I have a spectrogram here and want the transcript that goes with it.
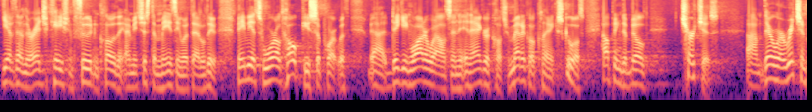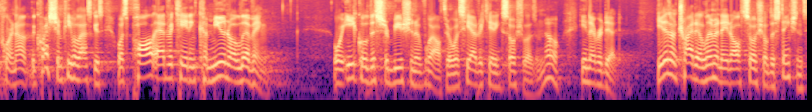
give them their education, food, and clothing. I mean, it's just amazing what that'll do. Maybe it's World Hope you support with uh, digging water wells in, in agriculture, medical clinics, schools, helping to build churches. Um, there were rich and poor. Now, the question people ask is Was Paul advocating communal living or equal distribution of wealth, or was he advocating socialism? No, he never did. He doesn't try to eliminate all social distinctions.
